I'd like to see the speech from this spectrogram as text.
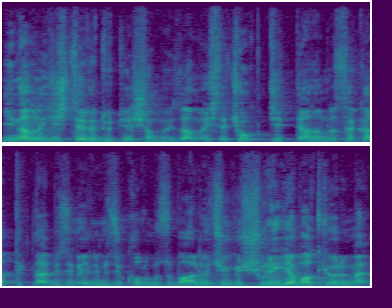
inanın hiç tereddüt yaşamayız. Ama işte çok ciddi anlamda sakatlıklar bizim elimizi kolumuzu bağlıyor. Çünkü şu lige bakıyorum ben.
